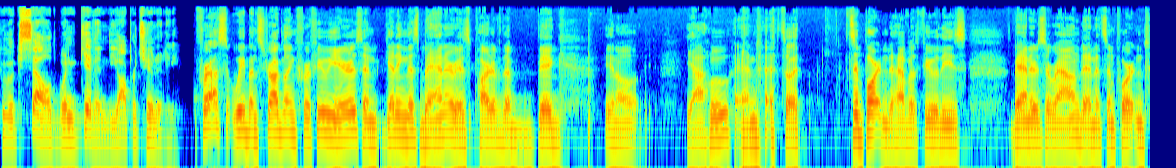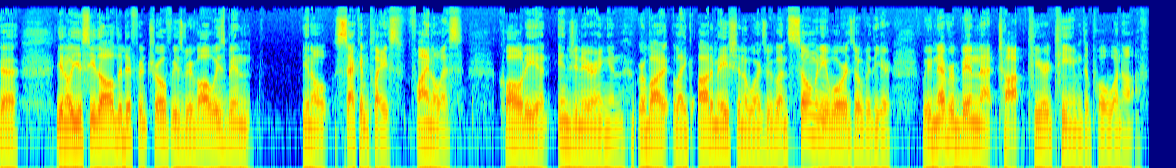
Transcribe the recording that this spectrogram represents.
who excelled when given the opportunity. For us, we've been struggling for a few years, and getting this banner is part of the big, you know, Yahoo. And so it, it's important to have a few of these banners around, and it's important to, you know, you see the, all the different trophies. We've always been, you know, second place, finalists, quality and engineering and robotic, like automation awards. We've won so many awards over the year. We've never been that top tier team to pull one off.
